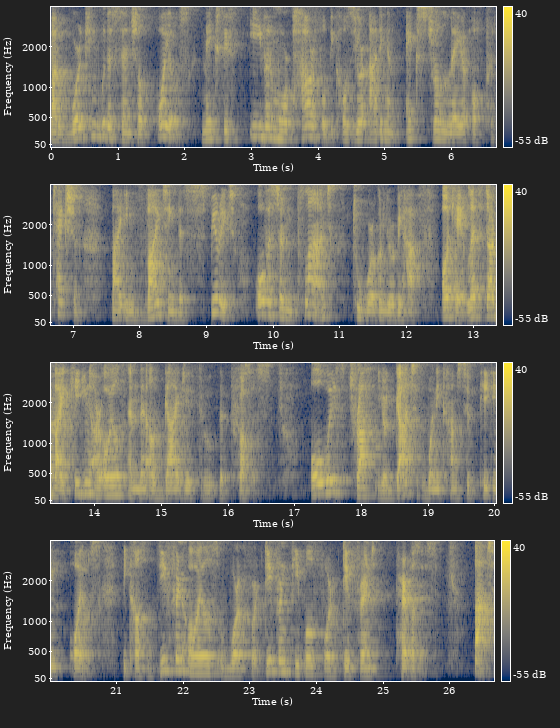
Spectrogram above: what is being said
But working with essential oils makes this even more powerful because you're adding an extra layer of protection by inviting the spirit of a certain plant to work on your behalf. Okay, let's start by picking our oils and then I'll guide you through the process. Always trust your gut when it comes to picking oils because different oils work for different people for different purposes. But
